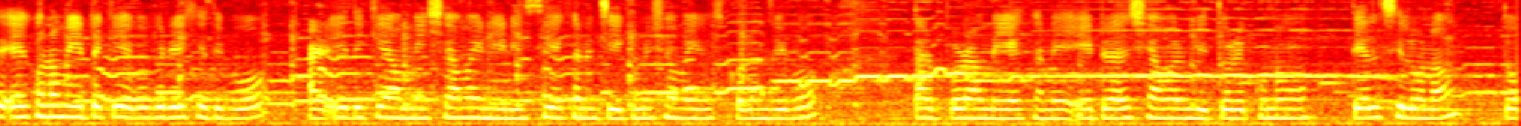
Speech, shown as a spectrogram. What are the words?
তো এখন আমি এটাকে এভাবে রেখে দিব। আর এদিকে আমি শ্যামাই নিয়ে নিছি, এখানে যে কোনো শ্যামাই ইউজ করা যাব তারপর আমি এখানে, এটা শ্যামার ভিতরে কোনো তেল ছিল না, তো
